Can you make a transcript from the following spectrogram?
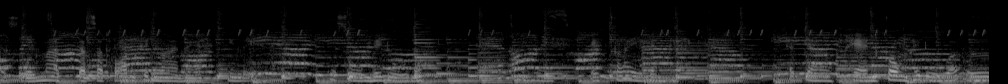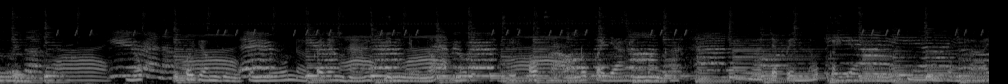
จะสวยมากจะสะท้อนขึ้นมานะนี่เลย จะซูมให้ดูเนาะนี่เลยใกล้กันค่ะอาจารย์แผนกล้องให้ดูว่า เออนกก็ยังอยู่ตรงนู้นนะก็ยังหากินอยู่เนาะนกที่เขาขาวนกกระยางมั้งคะน่าจะเป็นนกกระยางนกนู่นตรงท้าย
